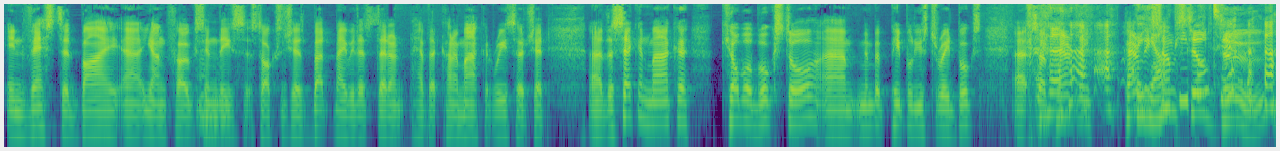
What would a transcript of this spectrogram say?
invested by uh, young folks in these stocks and shares, but maybe that's, they don't have that kind of market research yet. Uh, the second marker, Kyobo Bookstore. Um, remember, people used to read books. Uh, so apparently, apparently some still too? do.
